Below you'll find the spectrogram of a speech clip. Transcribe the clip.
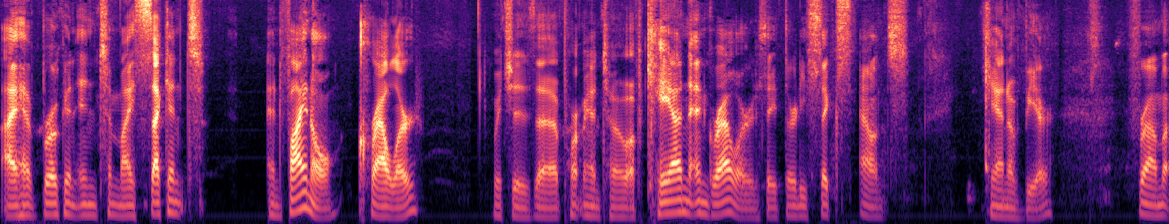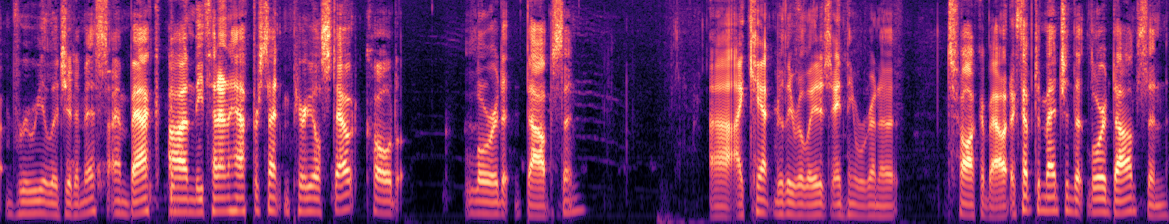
I have broken into my second and final crowler, which is a portmanteau of can and growler. It's a 36 ounce can of beer from Brewery Legitimus. I'm back on the 10.5% Imperial Stout called Lord Dobson. Uh, I can't really relate it to anything we're going to talk about, except to mention that Lord Dobson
